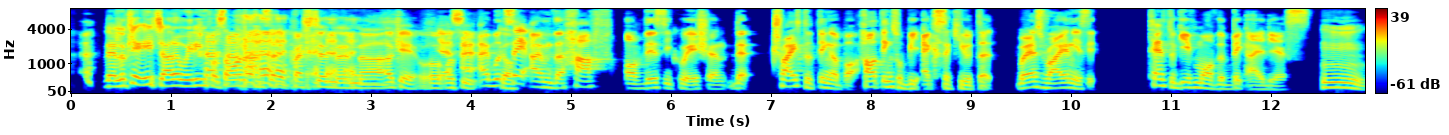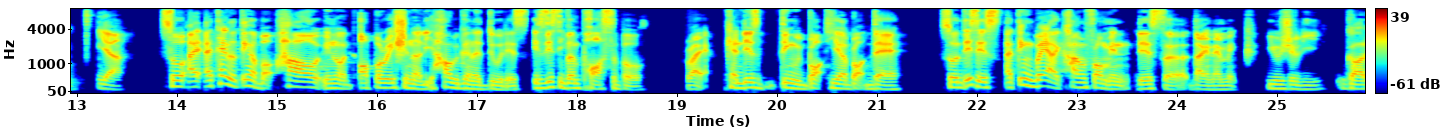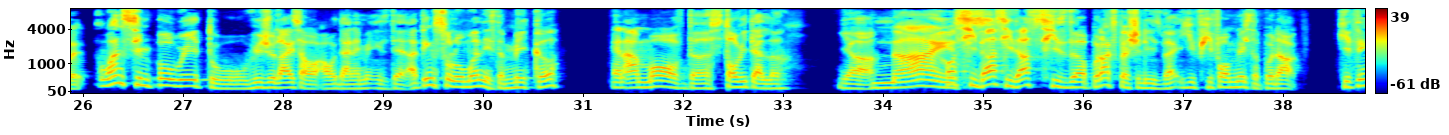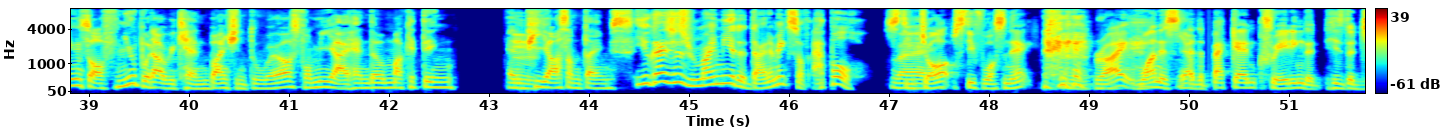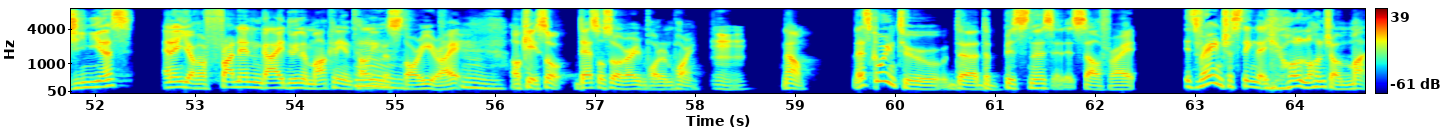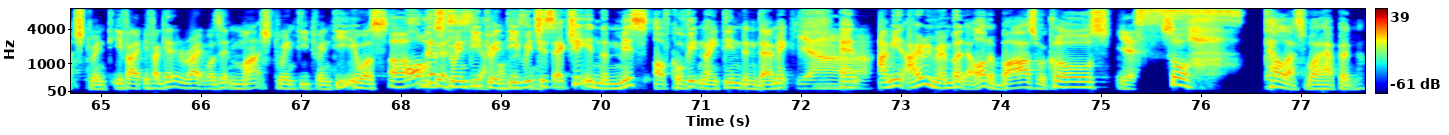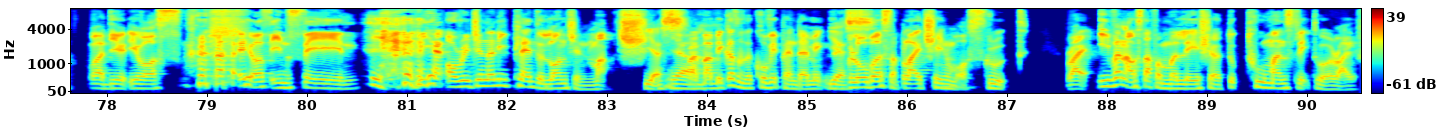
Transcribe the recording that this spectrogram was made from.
They're looking at each other, waiting for someone to answer the question. And uh, okay, we'll, Yeah, we'll see. I, I would Go. say I'm the half of this equation that tries to think about how things will be executed, whereas Ryan is tends to give more of the big ideas. Mm, Yeah. So I, I tend to think about how, you know, operationally, how we're going to do this. Is this even possible? Right? Can this thing be brought here, brought there? So this is, I think, where I come from in this uh, dynamic usually. got it. One simple way to visualize our, our dynamic is that I think Solomon is the maker and I'm more of the storyteller. Yeah. Nice. Because he does, he does, he's the product specialist, right? He, he formulates the product. He thinks of new product we can branch into. Whereas for me, I handle marketing and PR sometimes. You guys just remind me of the dynamics of Apple. Steve Right. Jobs, Steve Wozniak, right? One is Yep. at the back end creating the, he's the genius. And then you have a front end guy doing the marketing and telling the Mm. story, right? Mm. Okay, so that's also a very important point. Mm. Now, let's go into the, the business itself, right? It's very interesting that you all launched on March 20. If I if I get it right, was it March 2020? It was Uh, August, August, 2020, yeah, August which is actually in the midst of COVID-19 pandemic. Yeah. And I mean, I remember that all the bars were closed. yes. So tell us what happened. well, dude, it was, it was insane. Yeah. we had originally planned to launch in March. Yes. Yeah. Right, but because of the COVID pandemic, Yes. the global supply chain was screwed. Right. Even our stuff from Malaysia took two months late to arrive.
